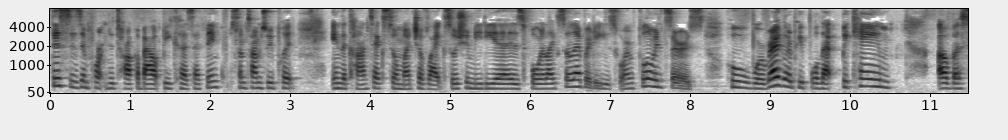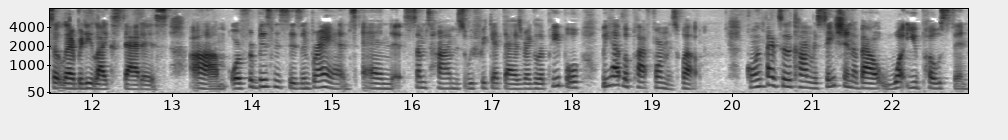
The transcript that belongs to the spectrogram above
this is important to talk about because I think sometimes we put in the context so much of like social media is for like celebrities or influencers who were regular people that became of a celebrity like status um, or for businesses and brands. And sometimes we forget that as regular people, we have a platform as well. Going back to the conversation about what you post and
